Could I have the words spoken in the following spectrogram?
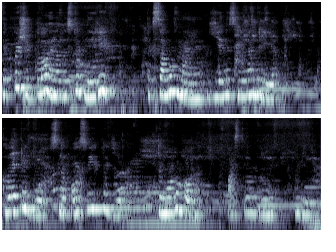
Як пишуть плани на наступний рік, так само в мене є несмільна мрія, коли прийду снопом своїх плодів до мого Бога впасти у війни. 嗯。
